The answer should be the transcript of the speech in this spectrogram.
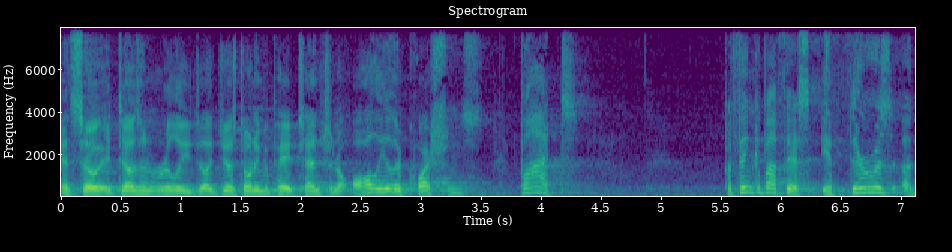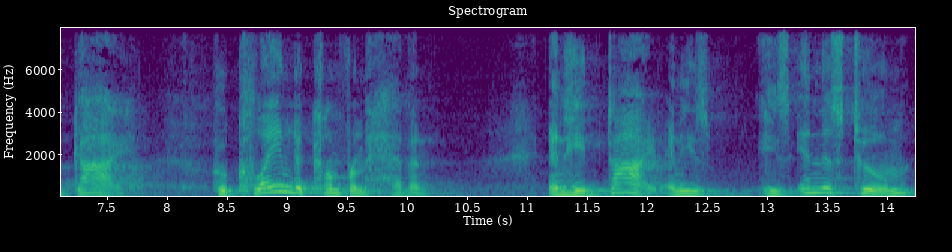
And so it doesn't really, like, just don't even pay attention to all the other questions. But, but think about this if there was a guy who claimed to come from heaven and he died and he's, he's in this tomb,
